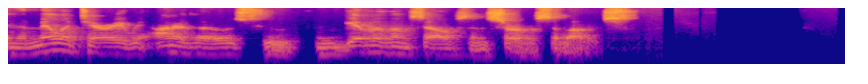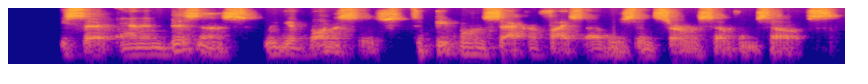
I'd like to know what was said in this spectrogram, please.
In the military, we honor those who, give of themselves in service of others. He said, and in business, we give bonuses to people who sacrifice others in service of themselves.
